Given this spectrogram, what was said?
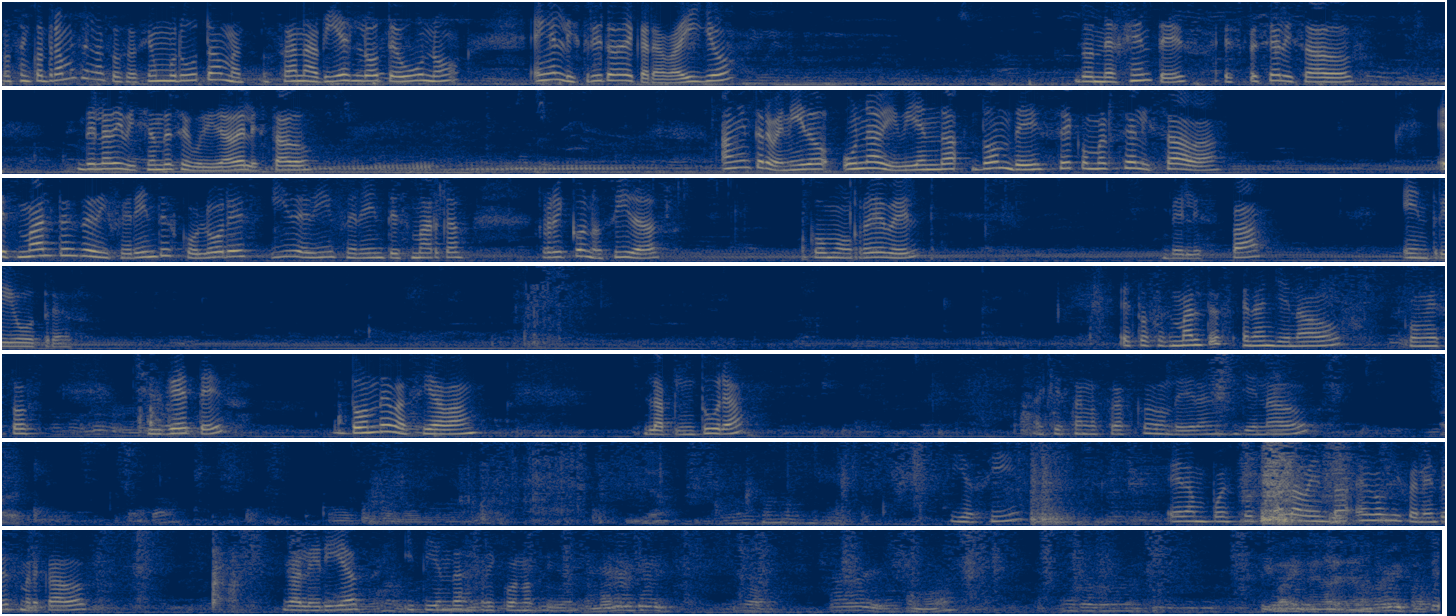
Nos encontramos en la Asociación Muruta, Manzana 10, Lote 1, en el distrito de Caraballo, donde agentes especializados de la División de Seguridad del Estado han intervenido una vivienda donde se comercializaba esmaltes de diferentes colores y de diferentes marcas reconocidas como Rebel, Belespa, entre otras. Estos esmaltes eran llenados con estos chisguetes donde vaciaban la pintura. Aquí están los frascos donde eran llenados. Y así eran puestos a la venta en los diferentes mercados, galerías y tiendas reconocidas.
